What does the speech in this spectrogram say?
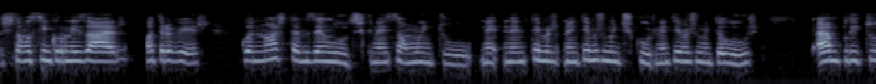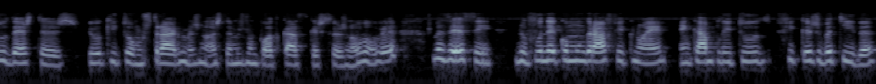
estão a sincronizar outra vez. Quando nós estamos em luzes que nem são muito, nem, nem, temos, nem temos muito escuro, nem temos muita luz, a amplitude destas, eu aqui estou a mostrar, mas nós estamos num podcast que as pessoas não vão ver, mas é assim, no fundo é como um gráfico, não é? Em que a amplitude fica esbatida.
